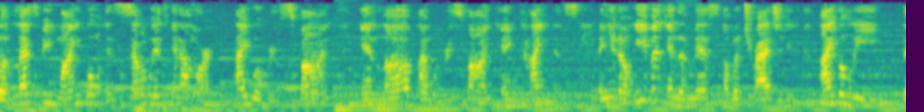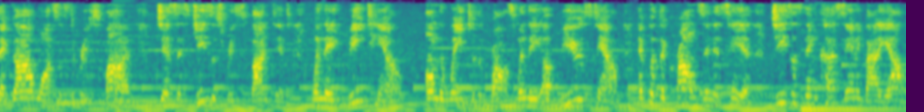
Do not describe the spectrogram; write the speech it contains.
but let's be mindful and settle it in our heart. I will respond in love. I will respond in kindness. And you know, even in the midst of a tragedy, I believe that God wants us to respond just as Jesus responded when they beat him on the way to the cross. When they abused him and put the crowns in his head, Jesus didn't cuss anybody out.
